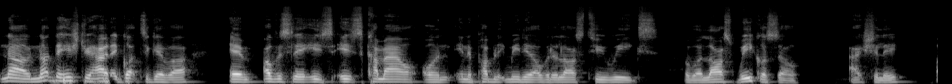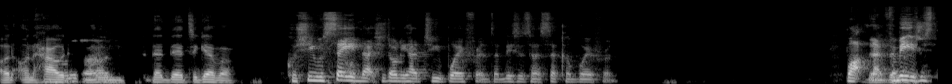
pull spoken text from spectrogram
No, not the history how they got together. Um, obviously, it's it's come out on in the public media over the last two weeks, or the last week or so, actually, on on how on, that they're together. Because she was saying that she'd only had two boyfriends and this is her second boyfriend. But like, for me, it's just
